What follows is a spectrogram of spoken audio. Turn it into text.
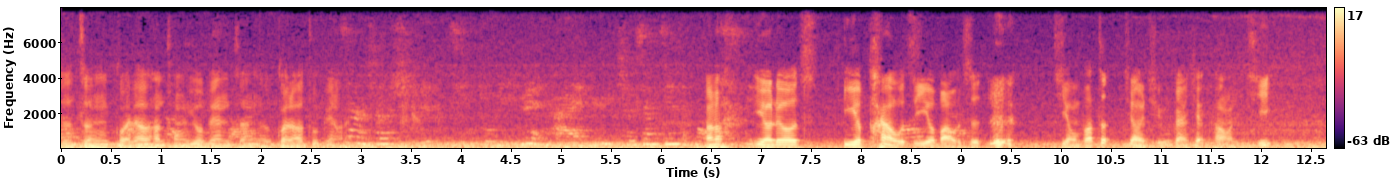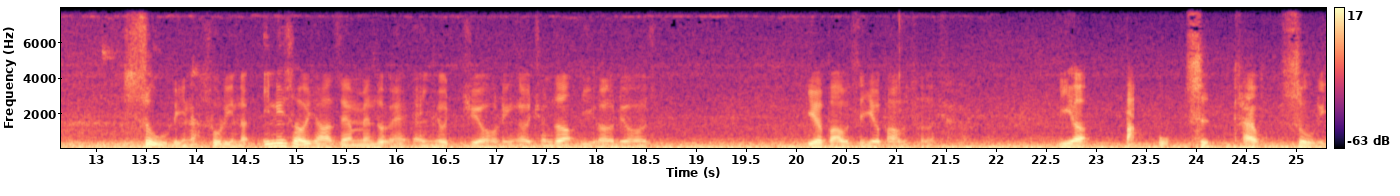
这整拐到，它从右边整个拐到左边来。好了，一二六一二八五次，一二八五次，启 用发车，启用起步干线，看完机。树林啊，树林的，音律搜一下，这样面对 N U 九零二全都一二六一二八五次，一二八五次，一二八五次开往树林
